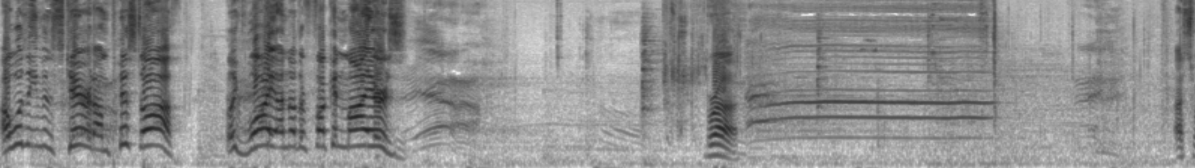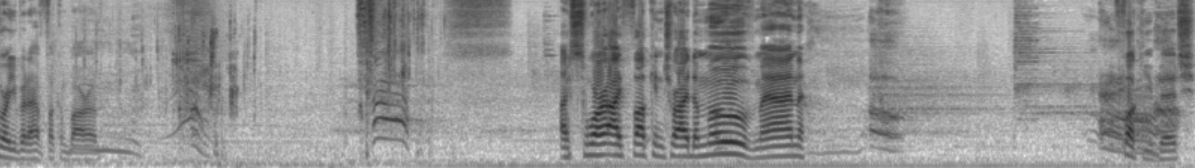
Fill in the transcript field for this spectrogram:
I wasn't even scared. I'm pissed off. Like, why another fucking Myers? Bruh. I swear you better have fucking borrowed. I swear I fucking tried to move, man. Fuck you, bitch.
